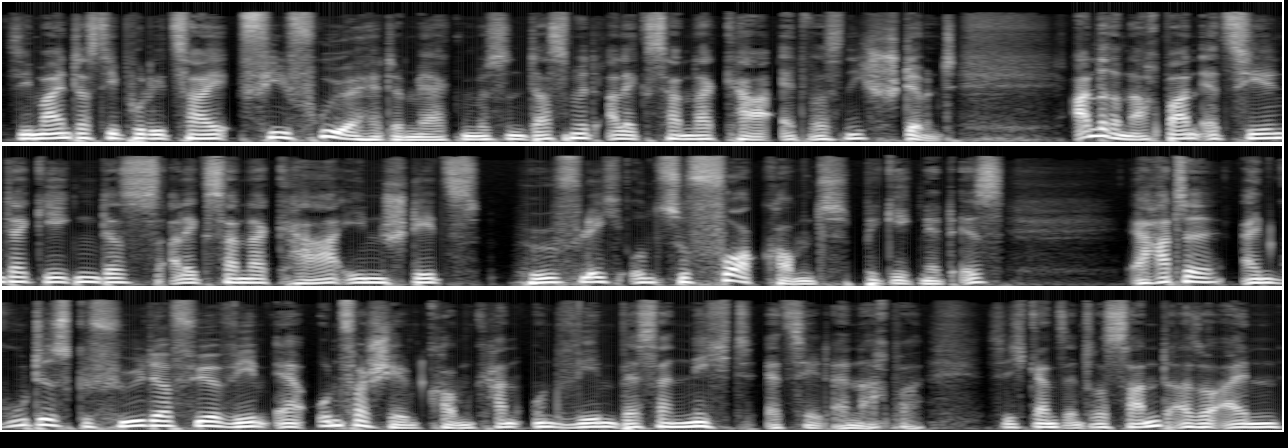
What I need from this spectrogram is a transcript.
Sie meint, dass die Polizei viel früher hätte merken müssen, dass mit Alexander K. etwas nicht stimmt. Andere Nachbarn erzählen dagegen, dass Alexander K. ihnen stets höflich und zuvorkommend begegnet ist. Er hatte ein gutes Gefühl dafür, wem er unverschämt kommen kann und wem besser nicht, erzählt ein Nachbar. Sich ganz interessant, also ein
